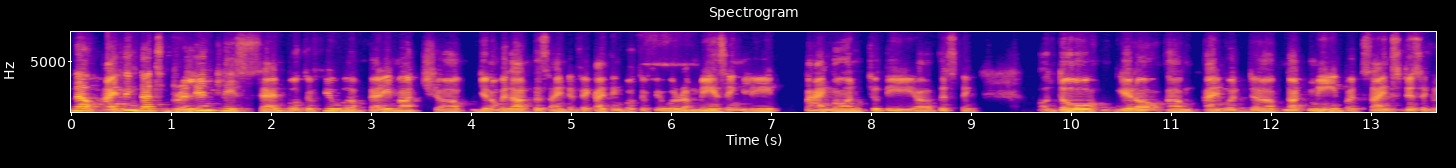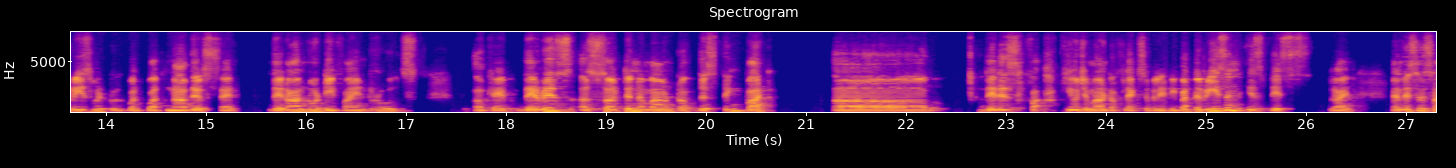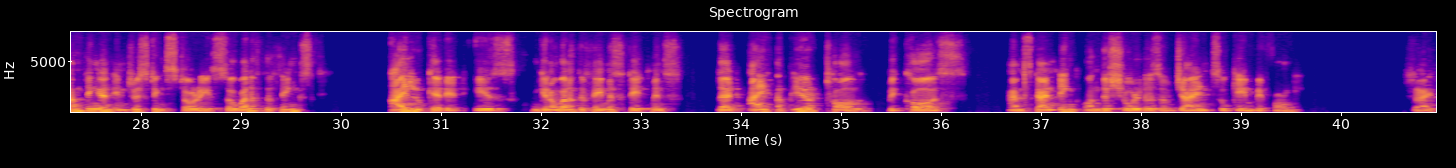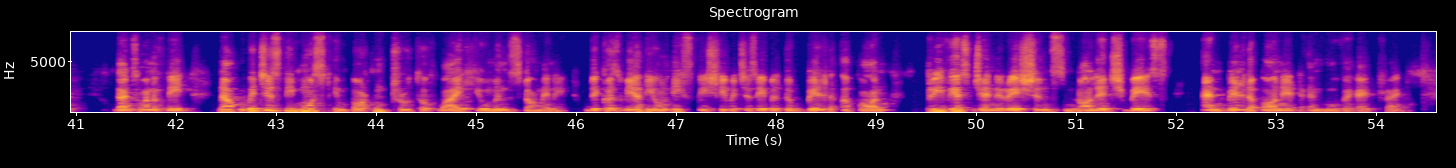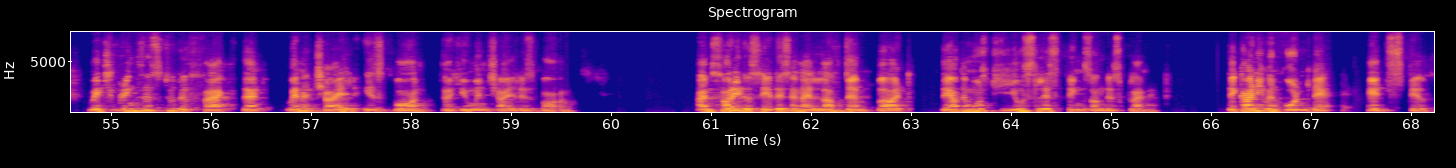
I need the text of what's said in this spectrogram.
Now, I think that's brilliantly said. Both of you were very much, uh, you know, without the scientific, I think both of you were amazingly bang on to the uh, this thing. Though, you know, um, I would uh, not me, but science disagrees with what what Nadir said. There are no defined rules. Okay, there is a certain amount of this thing, but uh, there is a huge amount of flexibility. But the reason is this, right? And this is something an interesting story. So one of the things I look at it is, you know, one of the famous statements that I appear tall because I'm standing on the shoulders of giants who came before me. Right? That's one of the now, which is the most important truth of why humans dominate? Because we are the only species which is able to build upon previous generations' knowledge base and build upon it and move ahead, right? Which brings us to the fact that when a child is born, a human child is born, I'm sorry to say this, and I love them, but they are the most useless things on this planet. They can't even hold their head still,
